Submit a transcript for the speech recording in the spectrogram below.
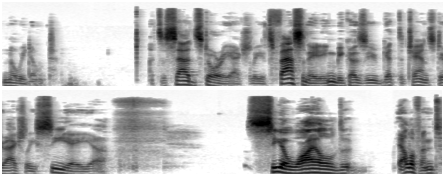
No, we don't. It's a sad story, actually. It's fascinating because you get the chance to actually see a uh, see a wild elephant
